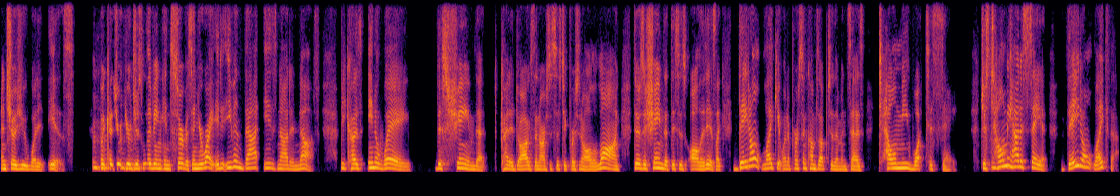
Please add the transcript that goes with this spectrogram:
and shows you what it is. Mm-hmm. Because you're mm-hmm. you're just living in service. And you're right. It even that is not enough. Because in a way, this shame that kind of dogs the narcissistic person all along, there's a shame that this is all it is. Like they don't like it when a person comes up to them and says, Tell me what to say. Just tell me how to say it. They don't like that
